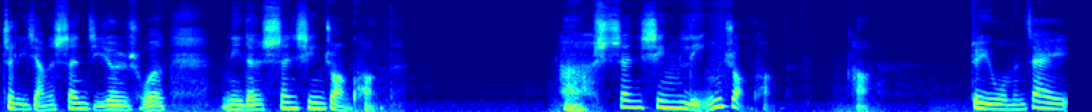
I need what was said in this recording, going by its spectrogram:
这里讲的升级，就是说你的身心状况的啊，身心灵状况的，好。对于我们在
